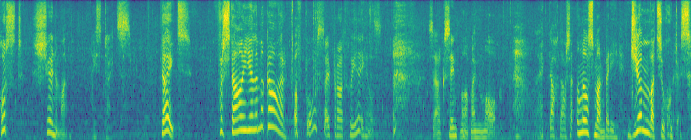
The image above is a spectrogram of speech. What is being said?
Horst Schönemann. Hy's Duits. Duits. Verstaan julle mekaar? Of course, hy praat goeie Engels. Sy aksent maak my mal. Ek dink daar's 'n Engelsman by die gym wat so goed is.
